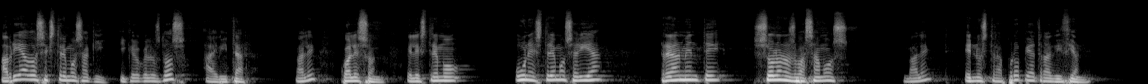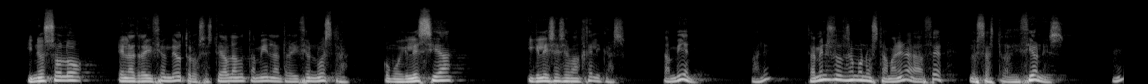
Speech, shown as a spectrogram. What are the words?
Habría dos extremos aquí, y creo que los dos a evitar. ¿Vale? ¿Cuáles son? El extremo, un extremo sería realmente solo nos basamos ¿vale? en nuestra propia tradición. Y no solo en la tradición de otros, estoy hablando también en la tradición nuestra, como iglesia, iglesias evangélicas. También. ¿Vale? También nosotros tenemos nuestra manera de hacer, nuestras tradiciones. ¿eh?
